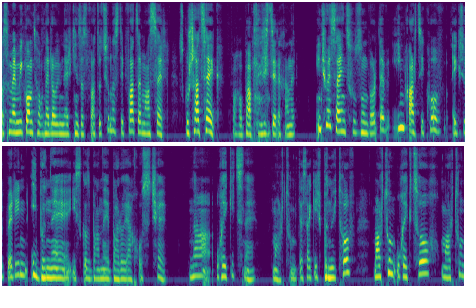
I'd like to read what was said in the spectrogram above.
ասում եմ մի կողմ թողնելով իմ ներքին զսպվածությունը ստիպված եմ ասել զգուշացեք պապներից երեխաներ Ինչու է սա ինձ հուզում, որտեվ իմ կարծիքով Էքսյուպերին իբն է, ի սկզբանե բարոյախոս չէ։ Նա ուղեկիցն է մարդու մի տեսակ իր բնույթով մարդուն ուղեկցող, մարդուն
